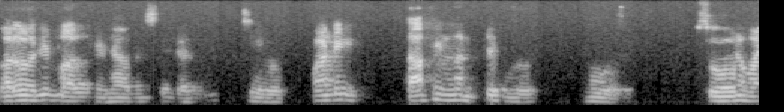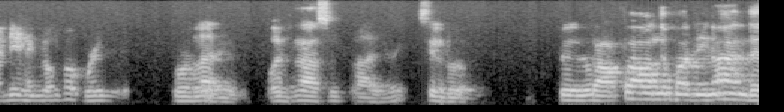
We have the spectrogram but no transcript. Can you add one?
வர வரையும் பார்த்துருக்கேன் அப்படின்னு சரி வண்டி டாப்பிங் தான் நிறுத்தி ஸோ இந்த வண்டி எனக்கு ரொம்ப பிடிக்குது. ஒரு நாள் சூப்பரா இருக்கு. சில்வர் இப்போ அப்பா வந்து பாத்தீங்கன்னா இந்த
